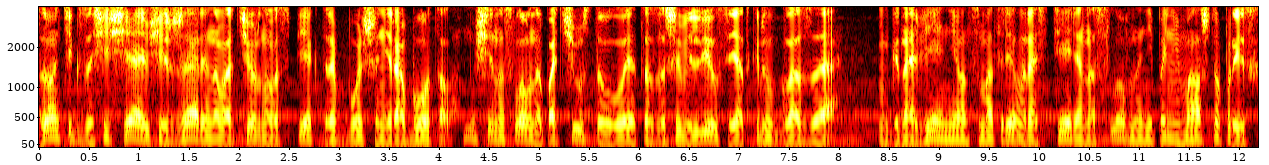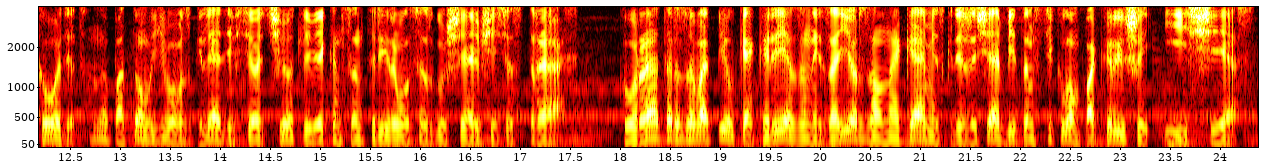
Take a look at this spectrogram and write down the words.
Зонтик, защищающий жареного от черного спектра, больше не работал. Мужчина словно почувствовал это, зашевелился и открыл глаза. Мгновение он смотрел растерянно, словно не понимал, что происходит, но потом в его взгляде все отчетливее концентрировался сгущающийся страх. Куратор завопил, как резанный, заерзал ногами, скрежеща битым стеклом по крыше и исчез.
